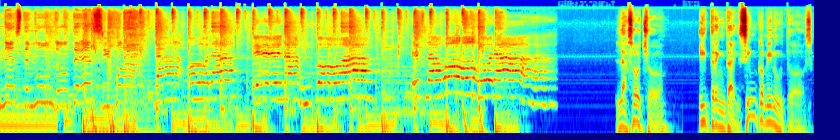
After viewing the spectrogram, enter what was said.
en este mundo desigual. La hora en Ancoa es la hora. Las 8 y 35 minutos.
